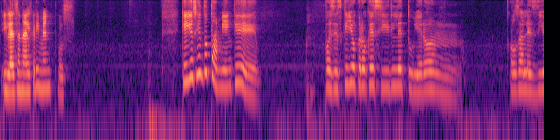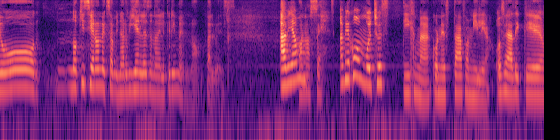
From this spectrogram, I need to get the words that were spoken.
Y la escena del crimen, pues... Que yo siento también que, pues es que yo creo que sí le tuvieron, o sea, les dio, no quisieron examinar bien la escena del crimen, no, tal vez. Había, O no sé. había como mucho estigma con esta familia. O sea, de que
